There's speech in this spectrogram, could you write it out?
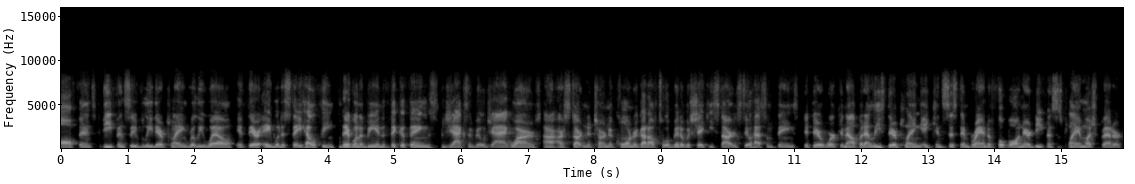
offense. Defensively, they're playing really well. If they're able to stay healthy, they're going to be in the thick of things. Jacksonville Jaguars are, are starting to turn the corner. Got off to a bit of a shaky start and still have some things that they're working out, but at least they're playing a consistent brand of football and their defense is playing much better.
